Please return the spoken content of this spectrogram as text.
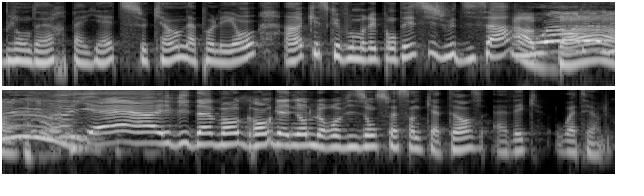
blondeur, paillettes, sequin, Napoléon. Hein, Qu'est-ce que vous me répondez si je vous dis ça? Ah bah. Waterloo Yeah Évidemment, grand gagnant de l'Eurovision 74 avec Waterloo.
